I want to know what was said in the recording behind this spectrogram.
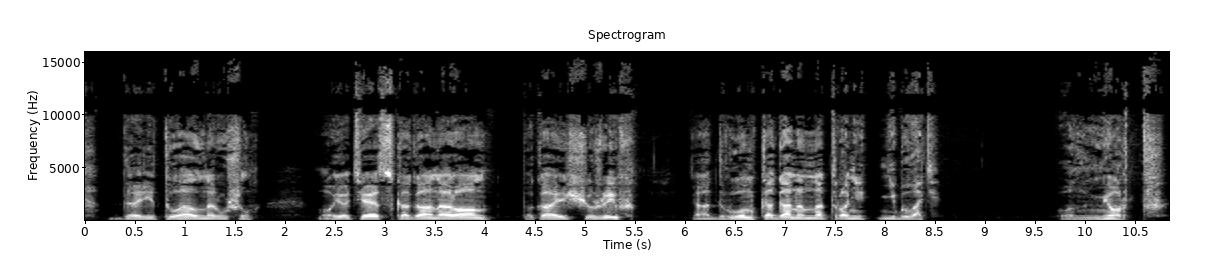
— Да ритуал нарушил. Мой отец Каган Арон пока еще жив, а двум Каганам на троне не бывать. — Он мертв,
